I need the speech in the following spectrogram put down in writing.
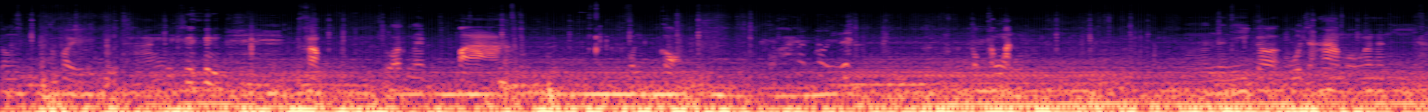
ต้องคอยดูทาง ขับรถในป่าบนเกาะโอ้ยตกทั้งวันอันนี้ก็โอ้จะห้าโมงแล้วนะนี่อะ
